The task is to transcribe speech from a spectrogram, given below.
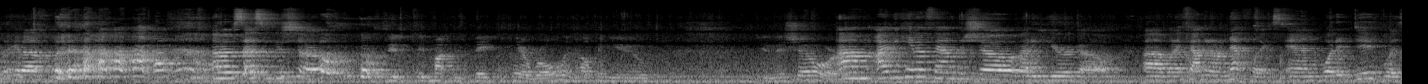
Look it up. I'm obsessed with this show. did, did, my, did they play a role in helping you this show? or? Um, I became a fan of the show about a year ago uh, when I found it on Netflix. And what it did was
